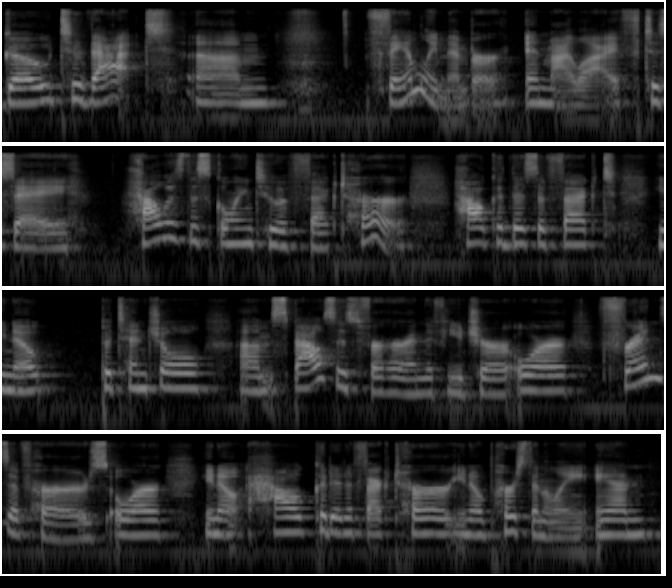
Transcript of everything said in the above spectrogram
go to that um, family member in my life to say how is this going to affect her? How could this affect, you know, potential um, spouses for her in the future or friends of hers or you know how could it affect her you know personally and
